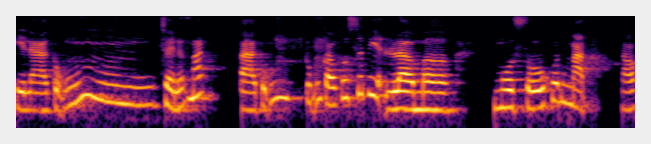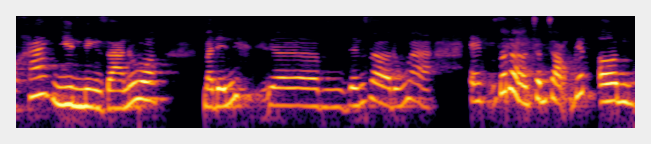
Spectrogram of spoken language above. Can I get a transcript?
thì là cũng chảy nước mắt và cũng cũng có xuất hiện lờ mờ một số khuôn mặt nó khác, nhìn mình già nua. Mà đến ờ, đến giờ đúng là em cũng rất là trân trọng biết ơn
